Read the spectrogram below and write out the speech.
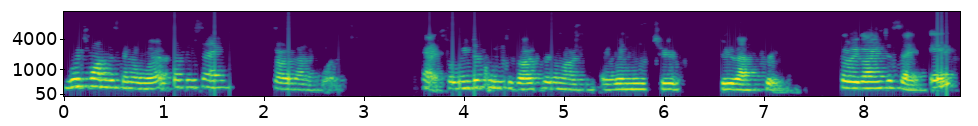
which one is going to work, but they're saying, show that it works. Okay, so we just need to go through the motion and we need to do that proof. So we're going to say x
